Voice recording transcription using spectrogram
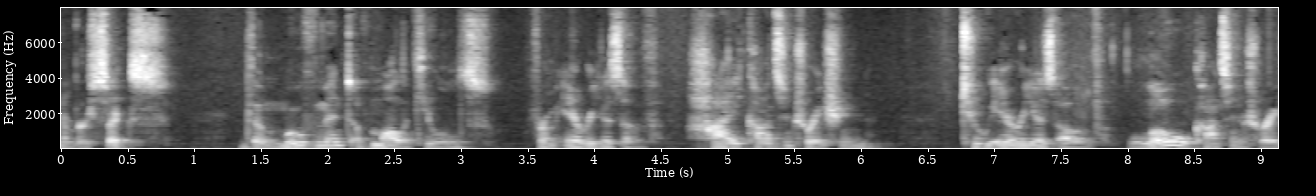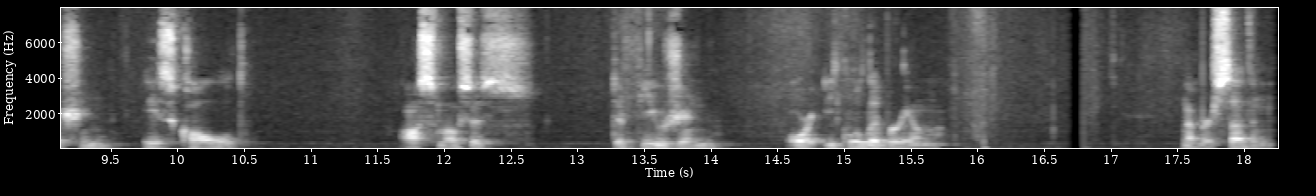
Number six, the movement of molecules from areas of high concentration to areas of low concentration is called osmosis, diffusion, or equilibrium. Number seven,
